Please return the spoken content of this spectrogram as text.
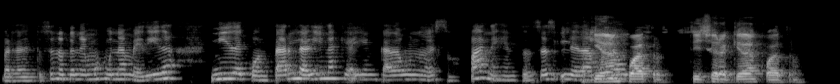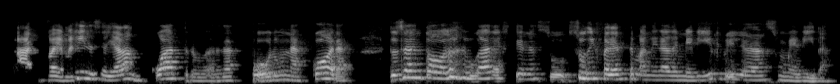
¿verdad? Entonces no tenemos una medida ni de contar la harina que hay en cada uno de esos panes. Entonces le damos... Aquí dan cuatro, teacher, aquí dan cuatro. Ah, vaya, imagínense, ya dan cuatro, ¿verdad? Por una cora. Entonces en todos los lugares tienen su, su diferente manera de medirlo y le dan su medida.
